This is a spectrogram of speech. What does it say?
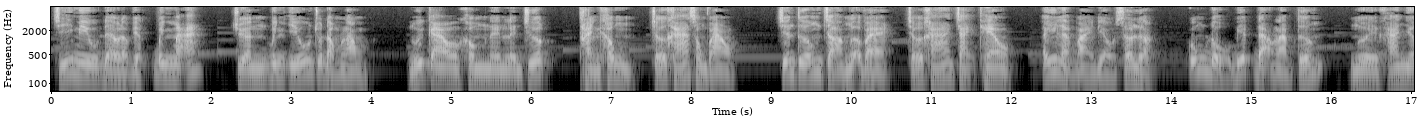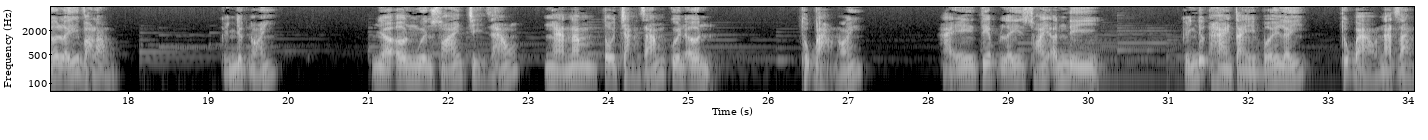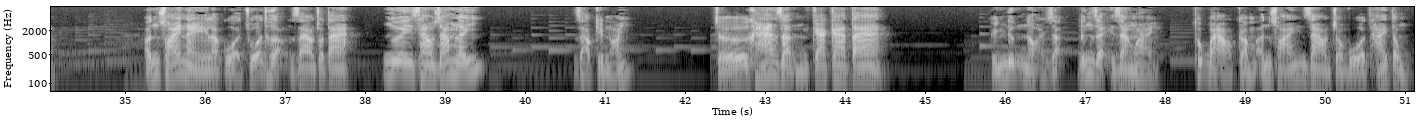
Chí mưu đều là việc binh mã, truyền binh yếu cho đồng lòng. Núi cao không nên lên trước, thành không chớ khá xông vào. Chiến tướng chở ngựa về, chớ khá chạy theo. Ấy là vài điều sơ lược, cũng đủ biết đạo làm tướng. Người khá nhớ lấy vào lòng. Kính đức nói, nhờ ơn nguyên soái chỉ giáo, ngàn năm tôi chẳng dám quên ơn. Thúc bảo nói, hãy tiếp lấy soái ấn đi. Kính đức hai tay với lấy, thúc bảo nạt rằng ấn soái này là của chúa thượng giao cho ta. Ngươi sao dám lấy? Giảo kim nói, chớ khá giận ca ca ta. Kính đức nổi giận, đứng dậy ra ngoài, thúc bảo cầm ấn soái giao cho vua thái tông.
